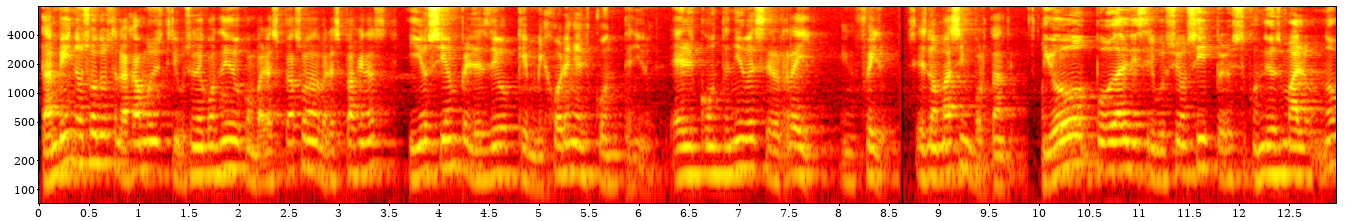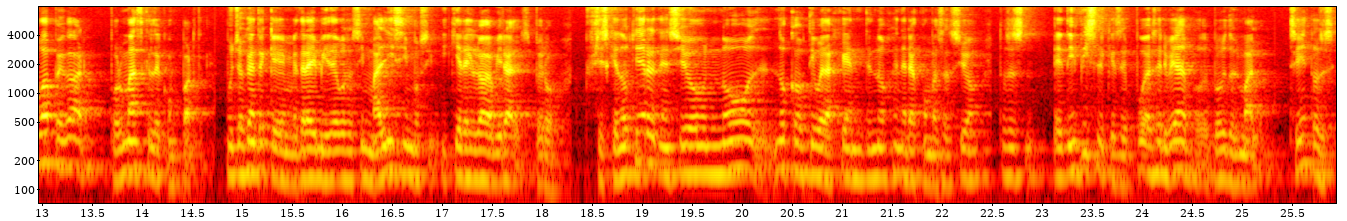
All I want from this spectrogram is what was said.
También nosotros trabajamos distribución de contenido con varias personas, varias páginas, y yo siempre les digo que mejoren el contenido. El contenido es el rey en Facebook. Es lo más importante. Yo puedo dar distribución, sí, pero si tu contenido es malo, no va a pegar, por más que le comparta. Mucha gente que me trae videos así malísimos y quiere que lo haga virales, pero si es que no tiene retención, no, no cautiva a la gente, no genera conversación, entonces es difícil que se pueda hacer viral porque el producto es malo. ¿sí? Entonces,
